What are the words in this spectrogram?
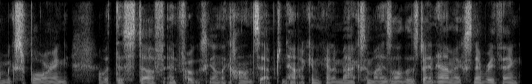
I'm exploring with this stuff and focusing on the concept and how I can kind of maximize all those dynamics and everything.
